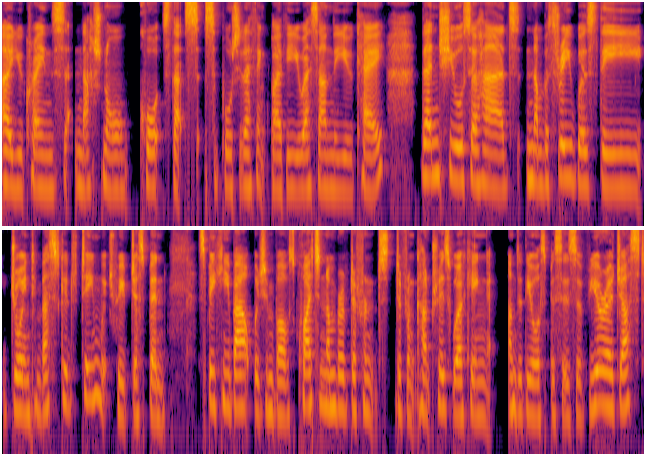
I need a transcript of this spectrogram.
uh, Ukraine's national courts. That's supported, I think, by the US and the UK. Then she also had number three was the Joint Investigative Team, which we've just been speaking about, which involves quite a number of different different countries working under the auspices of Eurojust.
